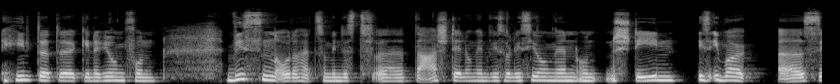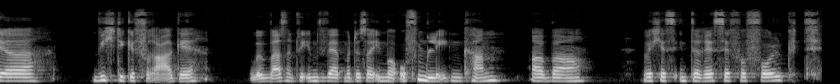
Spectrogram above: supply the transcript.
hinter der Generierung von Wissen oder halt zumindest äh, Darstellungen, Visualisierungen und stehen, ist immer eine sehr wichtige Frage. Ich weiß nicht, inwieweit man das auch immer offenlegen kann, aber welches Interesse verfolgt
